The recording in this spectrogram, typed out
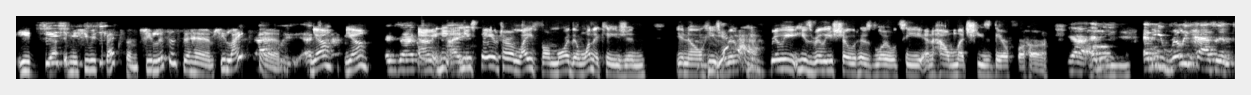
He. She- does, I mean, she she- respects him. She listens to him. She likes him. Exactly. Yeah. Yeah. Exactly. I mean, he, I- he saved her life on more than one occasion. You know, he's really, Yeah. he's really, he's really showed his loyalty and how much he's there for her. yeah, and he Um, and he really hasn't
